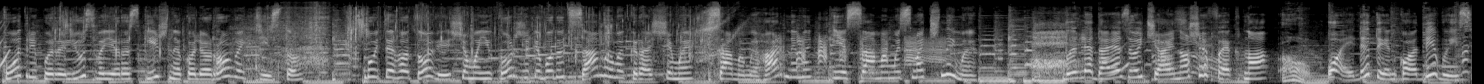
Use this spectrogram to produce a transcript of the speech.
в котрі перелью своє розкішне кольорове тісто. Будьте готові, що мої коржики будуть самими кращими, самими гарними і самими смачними. Виглядає звичайно ж ефектно. Ой, дитинко, дивись,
